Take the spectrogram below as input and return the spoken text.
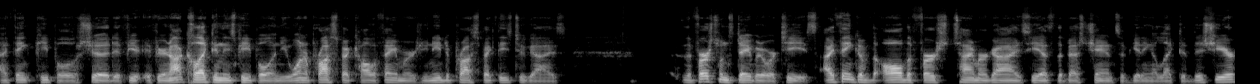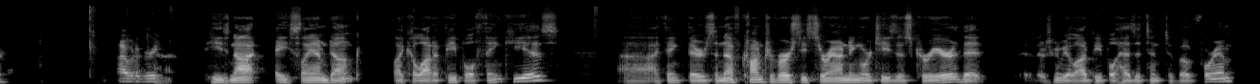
I think people should, if you if you're not collecting these people and you want to prospect Hall of Famers, you need to prospect these two guys. The first one's David Ortiz. I think of the, all the first timer guys, he has the best chance of getting elected this year. I would agree. Uh, he's not a slam dunk like a lot of people think he is. Uh, I think there's enough controversy surrounding Ortiz's career that there's going to be a lot of people hesitant to vote for him.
